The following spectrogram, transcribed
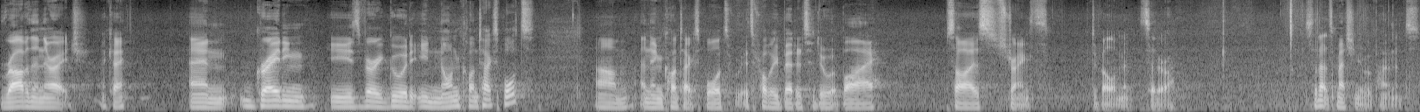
rather than their age. Okay, and grading is very good in non-contact sports, um, and then contact sports, it's probably better to do it by size, strength, development, etc. So that's matching of opponents.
